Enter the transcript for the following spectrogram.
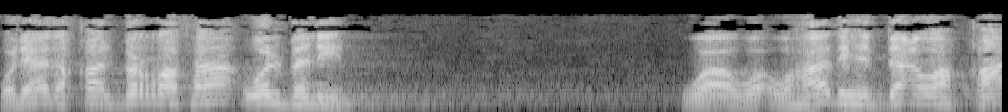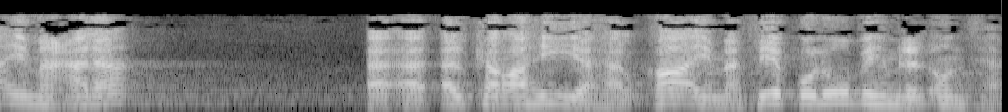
ولهذا قال بالرفاء والبنين. وهذه الدعوة قائمة على الكراهية القائمة في قلوبهم للأنثى.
